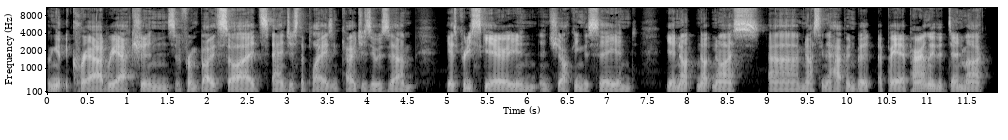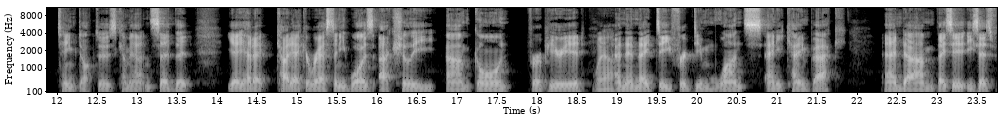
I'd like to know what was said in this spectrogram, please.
looking at the crowd reactions from both sides and just the players and coaches, it was um, yeah, it's pretty scary and, and shocking to see, and yeah, not not nice, um, nice thing that happened. But yeah, apparently the Denmark team doctors come out and said that yeah, he had a cardiac arrest and he was actually um, gone for a period Wow. and then they defibbed him once and he came back and um, they say he says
